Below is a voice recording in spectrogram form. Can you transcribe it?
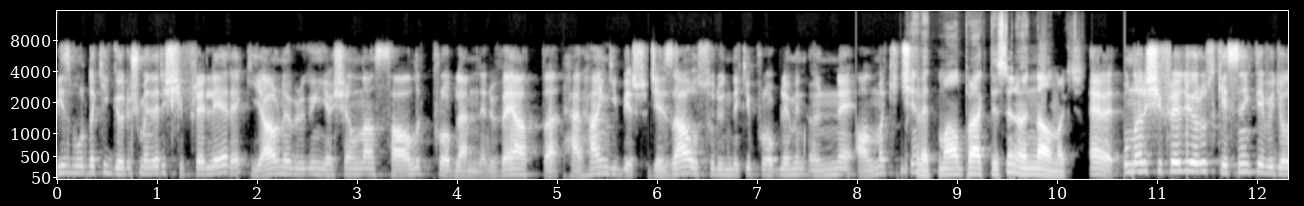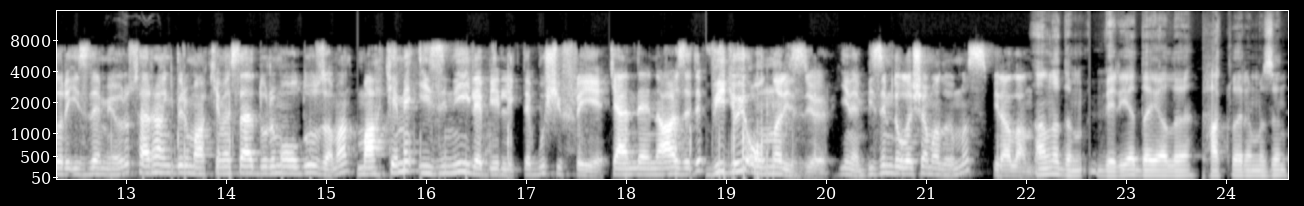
Biz buradaki görüşmeleri şifreleyerek yarın öbür gün yaşanılan sağlık problemleri veyahut da herhangi bir ceza usulündeki problemin önüne almak için Evet, malpraktisin önüne almak için. Evet. Bunları şifreliyoruz. Kesinlikle videoları izlemiyoruz. Herhangi bir mahkemesel durum olduğu zaman mahkeme izniyle birlikte bu şifreyi kendilerine arz edip videoyu onlar izliyor. Yine bizim de ulaşamadığımız bir alanda. Anladım. Veriye dayalı haklarımızın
